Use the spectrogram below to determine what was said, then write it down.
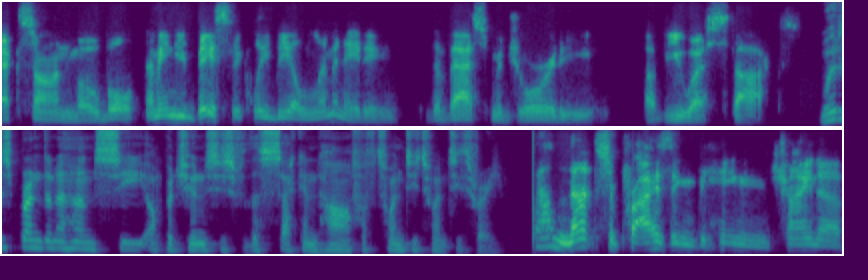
ExxonMobil. I mean, you'd basically be eliminating the vast majority of US stocks. Where does Brendan Ahern see opportunities for the second half of 2023? Well, not surprising being China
